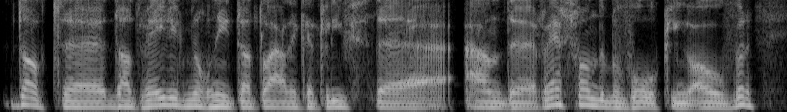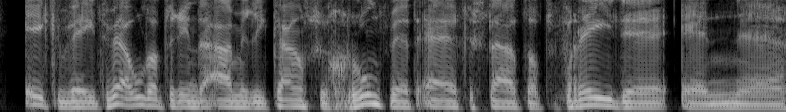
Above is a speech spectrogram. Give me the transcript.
Dat, uh, dat weet ik nog niet. Dat laat ik het liefst uh, aan de rest van de bevolking over. Ik weet wel dat er in de Amerikaanse grondwet ergens staat dat vrede en uh,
